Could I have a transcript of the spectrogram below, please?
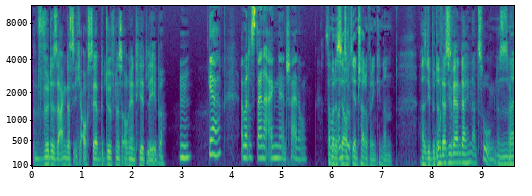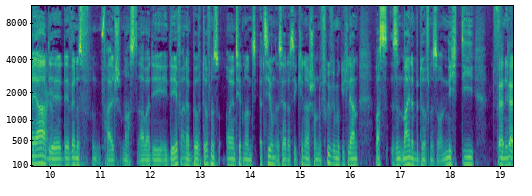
Würde sagen, dass ich auch sehr bedürfnisorientiert lebe. Ja, aber das ist deine eigene Entscheidung. So, Aber das ist ja auch die Entscheidung von den Kindern. Also die Oder Bedürfnisse. sie werden dahin erzogen. Das halt naja, die die, die, wenn du es falsch machst. Aber die Idee einer bedürfnisorientierten Erziehung ist ja, dass die Kinder schon früh wie möglich lernen, was sind meine Bedürfnisse und nicht die von Der- den der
